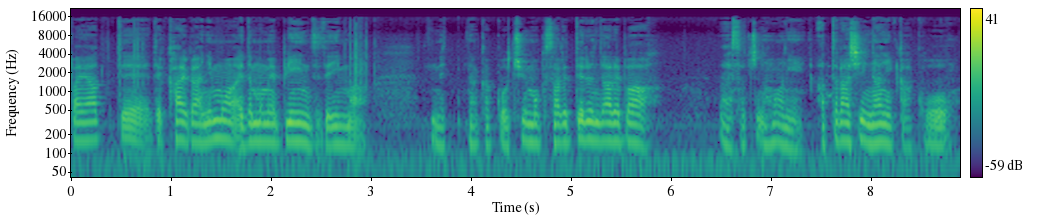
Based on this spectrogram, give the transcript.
ぱいあってで海外にも枝豆ビーンズで今、ね、なんかこう注目されてるんであればそっちの方に新しい何かこう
